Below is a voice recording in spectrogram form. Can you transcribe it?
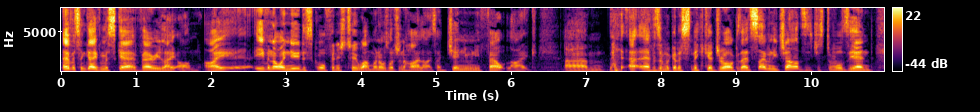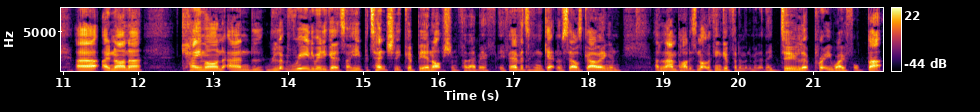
Everton gave him a scare very late on. I even though I knew the score finished two one, when I was watching the highlights, I genuinely felt like um, Everton were going to sneak a draw because they had so many chances just towards the end. Uh, Onana came on and looked really, really good. So he potentially could be an option for them if if Everton can get themselves going and and Lampard. It's not looking good for them at the minute. They do look pretty woeful, but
